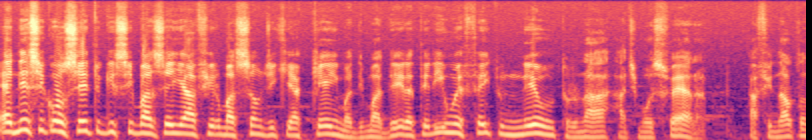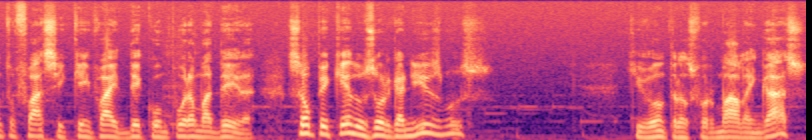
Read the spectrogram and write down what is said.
É nesse conceito que se baseia a afirmação de que a queima de madeira teria um efeito neutro na atmosfera. Afinal, tanto faz se quem vai decompor a madeira são pequenos organismos que vão transformá-la em gás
